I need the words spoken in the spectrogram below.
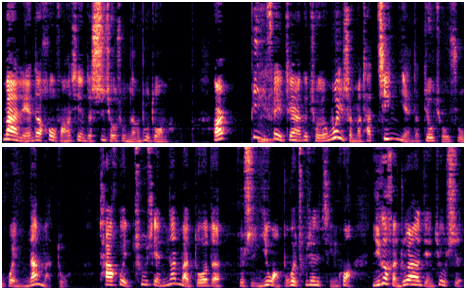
曼联的后防线的失球数能不多吗？而毕费这样一个球员，为什么他今年的丢球数会那么多？他会出现那么多的，就是以往不会出现的情况。一个很重要的点就是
